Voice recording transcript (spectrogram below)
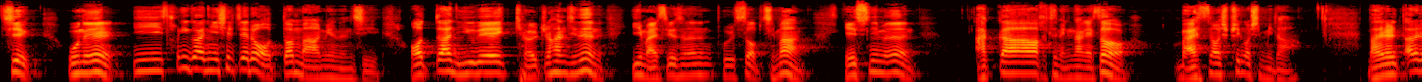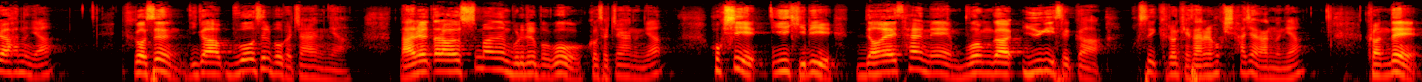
즉 오늘 이 서기관이 실제로 어떤 마음이었는지 어떠한 이유에 결정한지는 이 말씀에서는 볼 수 없지만 예수님은 아까와 같은 맥락에서 말씀하고 싶은 것입니다. 나를 따르려 하느냐? 그것은 네가 무엇을 보고 결정하느냐? 나를 따라오는 수많은 무리를 보고 그걸 결정하느냐? 혹시 이 길이 너의 삶에 무언가 유익이 있을까? 혹시 그런 계산을 혹시 하지 않았느냐? 그런데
